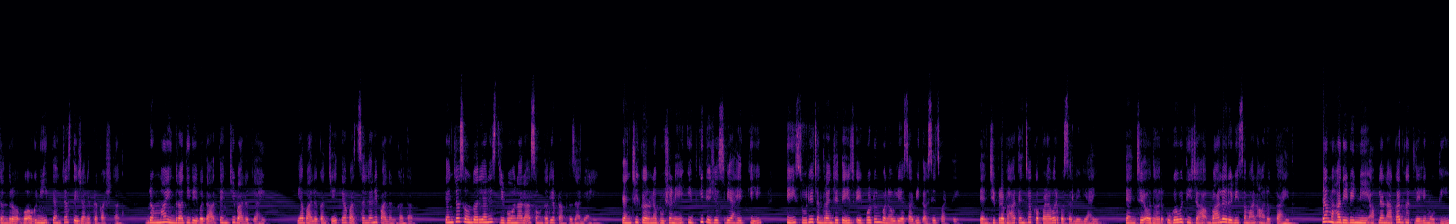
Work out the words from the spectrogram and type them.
चंद्र व अग्नी त्यांच्याच तेजाने प्रकाशतात. ब्रह्मा इंद्रादी देवता त्यांची बालके आहेत. या बालकांचे त्या वात्सल्याने पालन करतात. त्यांच्या सौंदर्याने त्रिभुवनाला सौंदर्य प्राप्त झाले आहे. त्यांची कर्णभूषणे इतकी तेजस्वी आहेत की ती सूर्यचंद्रांचे तेज एकवटून बनवली असावीत असेच वाटते. त्यांची प्रभा त्यांच्या कपाळावर पसरलेली आहे. त्यांचे अधर उगवतीच्या बालरवी समान आरक्त आहेत. त्या महादेवींनी आपल्या नाकात घातलेले मोती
